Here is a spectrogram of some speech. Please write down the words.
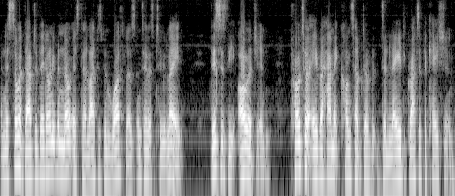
and they're so adapted they don't even notice their life has been worthless until it's too late. This is the origin, proto-Abrahamic concept of delayed gratification.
